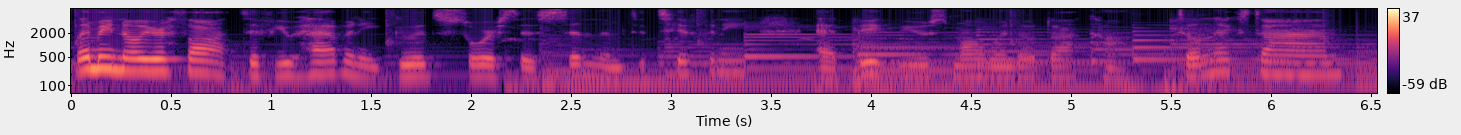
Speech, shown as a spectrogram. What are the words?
Let me know your thoughts. If you have any good sources, send them to Tiffany at bigviewsmallwindow.com. Till next time.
